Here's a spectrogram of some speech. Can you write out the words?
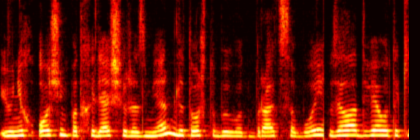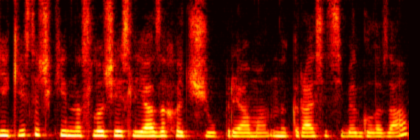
И у них очень подходящий размер для того, чтобы вот брать с собой. Взяла две вот такие кисточки на случай, если я захочу прямо накрасить себе глаза.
